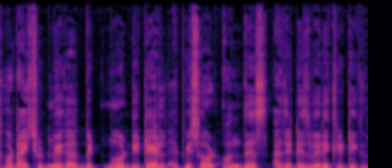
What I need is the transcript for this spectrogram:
Thought I should make a bit more detailed episode on this as it is very critical.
